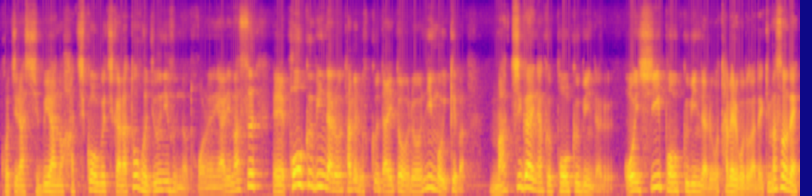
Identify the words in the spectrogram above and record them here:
こちら渋谷の八甲口から徒歩12分のところにあります、えーポークビンダルを食べる副大統領にも行けば間違いなくポークビンダル美味しいポークビンダルを食べることができますので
